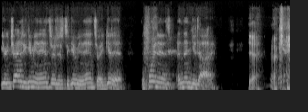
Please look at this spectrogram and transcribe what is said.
you're trying to give me an answer just to give me an answer. I get it. The point is, and then you die. Yeah. Okay.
